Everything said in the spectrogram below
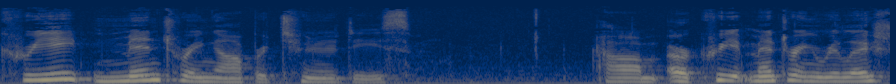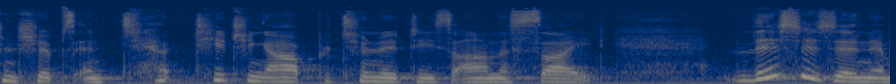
Create mentoring opportunities, um, or create mentoring relationships and t- teaching opportunities on the site. This is a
